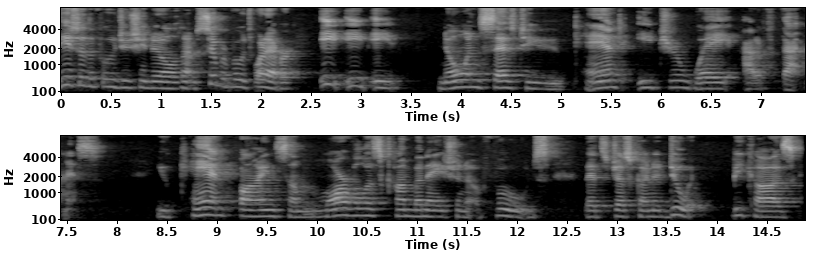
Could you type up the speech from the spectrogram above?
These are the foods you should eat all the time, superfoods, whatever. Eat, eat, eat. No one says to you, you can't eat your way out of fatness. You can't find some marvelous combination of foods that's just going to do it because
